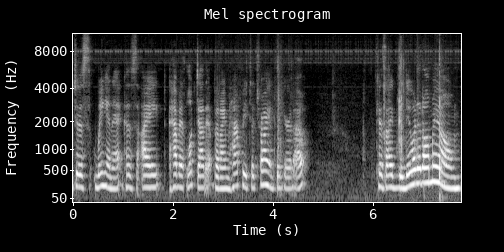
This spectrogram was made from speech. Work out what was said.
just winging it because I haven't looked at it, but I'm happy to try and figure it out because I'd be doing it on my own.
